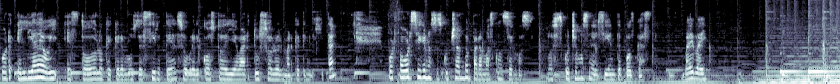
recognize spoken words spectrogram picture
por el día de hoy es todo lo que queremos decirte sobre el costo de llevar tú solo el marketing digital. Por favor, síguenos escuchando para más consejos. Nos escuchemos en el siguiente podcast. Bye bye. Thank you.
